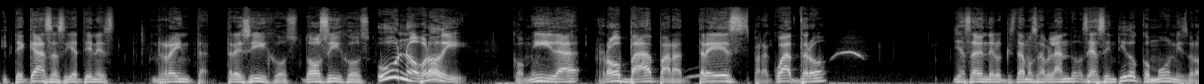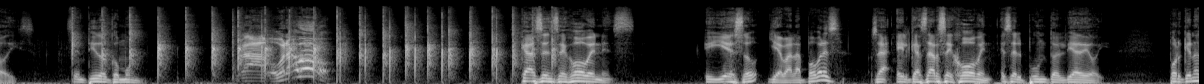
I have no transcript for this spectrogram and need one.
y te casas y ya tienes renta, tres hijos, dos hijos, uno, Brody, comida, ropa para tres, para cuatro, ya saben de lo que estamos hablando. O sea, sentido común, mis Brodis. Sentido común. ¡Bravo, bravo! Cásense jóvenes. Y eso lleva a la pobreza. O sea, el casarse joven es el punto del día de hoy porque no,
